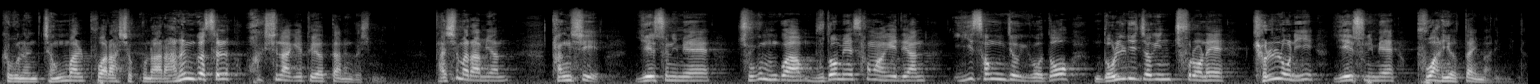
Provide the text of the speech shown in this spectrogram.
그분은 정말 부활하셨구나라는 것을 확신하게 되었다는 것입니다. 다시 말하면 당시 예수님의 죽음과 무덤의 상황에 대한 이성적이고도 논리적인 추론의 결론이 예수님의 부활이었다 이 말입니다.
